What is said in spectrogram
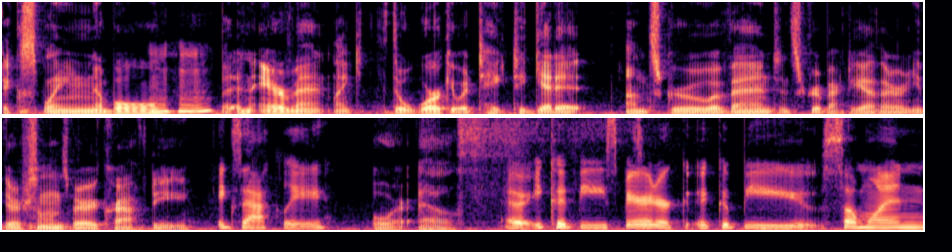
explainable. Mm-hmm. But an air vent, like the work it would take to get it unscrew a vent and screw it back together. Either someone's very crafty Exactly. or else. Or it could be spirit, or it could be someone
